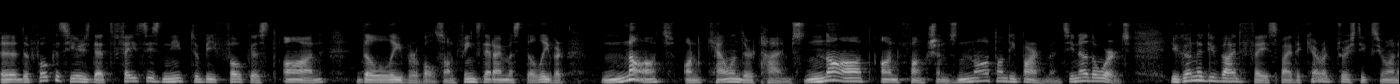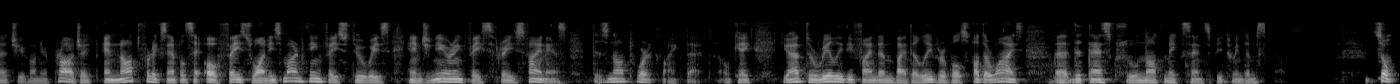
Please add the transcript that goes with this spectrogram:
uh, the focus here is that phases need to be focused on deliverables on things that i must deliver not on calendar times not on functions not on departments. In other words you're going to divide phase by the characteristics you want to achieve on your project and not for example say oh phase one is marketing phase two is engineering phase three is finance. Does not work like that okay? You have to really define them by deliverables otherwise uh, the tasks will not make sense between themselves. So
